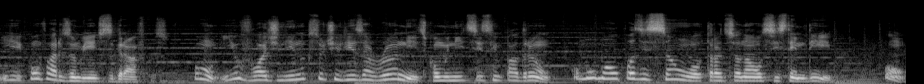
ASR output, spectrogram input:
e com vários ambientes gráficos. Bom, e o Void Linux utiliza Runit como init system padrão, como uma oposição ao tradicional systemd. Bom,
